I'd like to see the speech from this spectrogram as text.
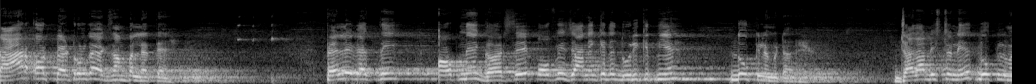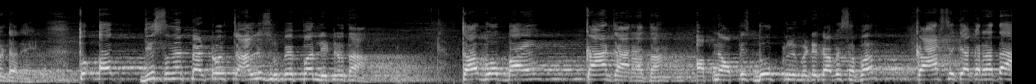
कार और पेट्रोल का एग्ज़ाम्पल लेते हैं। पहले व्यक्ति अपने घर से ऑफ़िस जाने के लिए दूरी कितनी है? दो किलोमीटर है। ज़्यादा डिस्टेंस नहीं है, दो किलोमीटर है। तो अब जिस समय पेट्रोल चालीस रुपए पर लीटर था, तब वो बाय कार जा रहा था। अपने ऑफ़िस दो किलोमीटर का सफ़र कार से क्या कर रहा था?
